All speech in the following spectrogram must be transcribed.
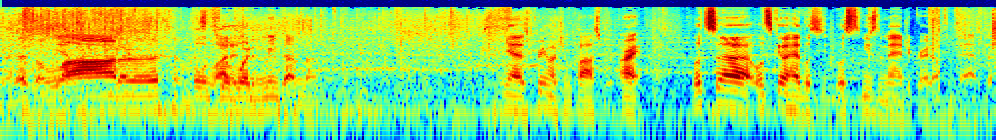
Yeah, that's a yeah. lot of bullets to avoid in the meantime, though. Yeah, it's pretty much impossible. All right, let's uh let's go ahead. Let's let's use the magic right off the bat. Though.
